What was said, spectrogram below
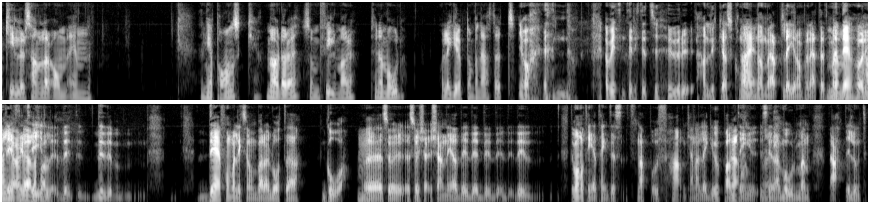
Killers handlar om en, en japansk mördare som filmar sina mord och lägger upp dem på nätet. Ja, jag vet inte riktigt hur han lyckas komma Nej. undan med att lägga dem på nätet, men, Men det hör han ju gör det i alla till. Det, det, det, det får man liksom bara låta gå, Mm. Eh, så, så känner jag. Det, det, det, det, var någonting jag tänkte snabbt på. Hur fan kan han lägga upp allting i sina nej. mord? Men ja, det är lugnt.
